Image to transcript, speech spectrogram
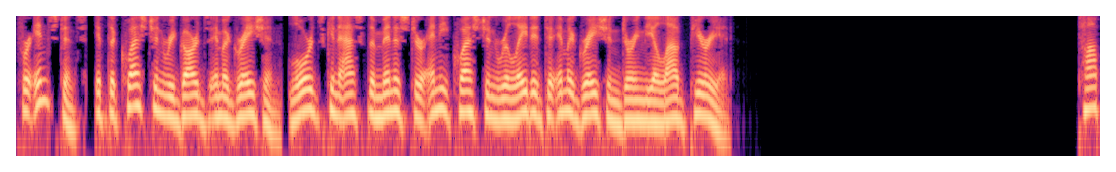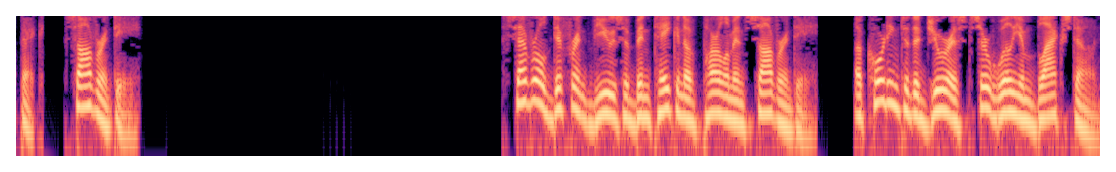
For instance, if the question regards immigration, Lords can ask the minister any question related to immigration during the allowed period. Sovereignty Several different views have been taken of Parliament's sovereignty. According to the jurist Sir William Blackstone,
